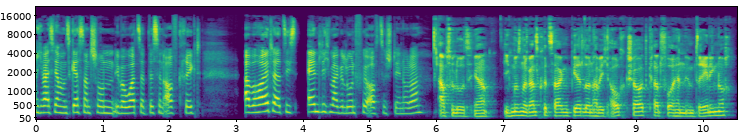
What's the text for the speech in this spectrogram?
Ich weiß, wir haben uns gestern schon über WhatsApp ein bisschen aufgeregt. Aber heute hat es sich endlich mal gelohnt, früh aufzustehen, oder? Absolut, ja. Ich muss nur ganz kurz sagen, Biathlon habe ich auch geschaut, gerade vorhin im Training noch,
